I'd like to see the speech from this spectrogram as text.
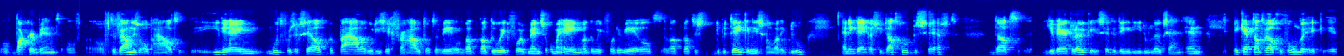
of bakker bent of, of de vuilnis ophaalt. Iedereen moet voor zichzelf bepalen hoe die zich verhoudt tot de wereld. Wat, wat doe ik voor mensen om me heen? Wat doe ik voor de wereld? Wat, wat is de betekenis van wat ik doe? En ik denk als je dat goed beseft, dat je werk leuk is. Hè? De dingen die je doet leuk zijn. En ik heb dat wel gevonden. Ik,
